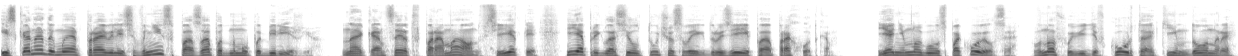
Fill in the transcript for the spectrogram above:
Из Канады мы отправились вниз по западному побережью. На концерт в Paramount в Сиэтле я пригласил тучу своих друзей по проходкам. Я немного успокоился, вновь увидев Курта, Ким Донора,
